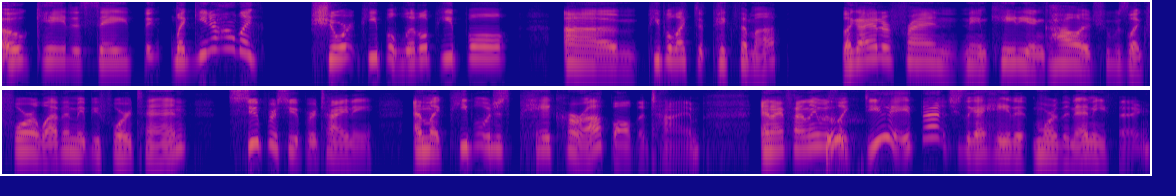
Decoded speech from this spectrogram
okay to say things like you know how like short people little people um people like to pick them up like i had a friend named katie in college who was like 411 maybe 410 super super tiny and like people would just pick her up all the time and i finally was like do you hate that she's like i hate it more than anything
